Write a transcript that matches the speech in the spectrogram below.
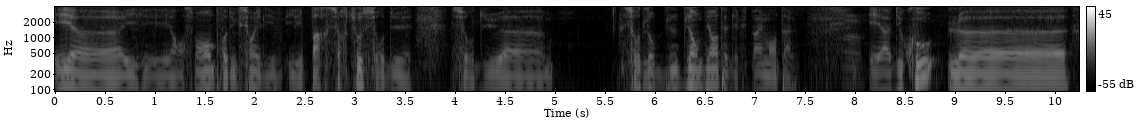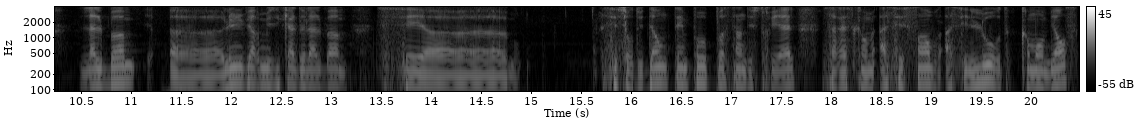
Et il est, en ce moment, en production, il, part surtout sur, du, sur, du, sur de l'am- de l'ambiance et de l'expérimental. Et euh, du coup, le- l'album, euh, l'univers musical de l'album, c'est euh, c'est sur du down tempo post-industriel. Ça reste quand même assez sombre, assez lourde comme ambiance.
